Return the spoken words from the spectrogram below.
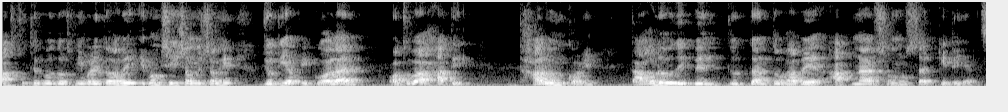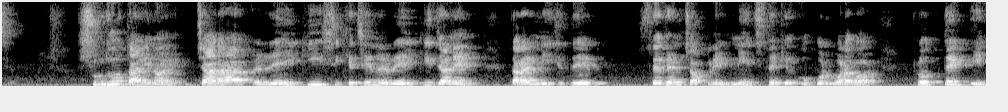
বাস্তু থেকেও দোষ নিবারিত হবে এবং সেই সঙ্গে সঙ্গে যদি আপনি গলায় অথবা হাতে ধারণ করেন তাহলেও দেখবেন দুর্দান্তভাবে আপনার সমস্যা কেটে যাচ্ছে। শুধু তাই নয়, যারা রেইকি শিখেছেন, রেইকি জানেন, তারা নিজেদের সেভেন চক্রে নিচ থেকে ওপর বরাবর প্রত্যেক দিন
